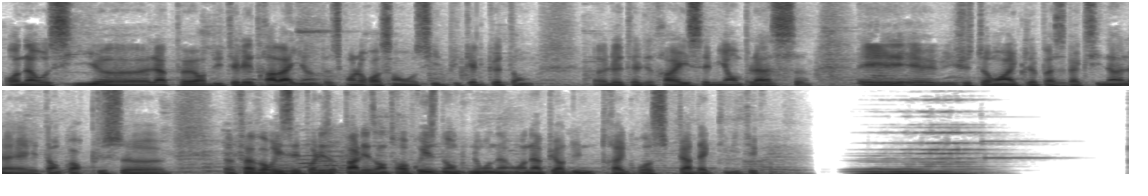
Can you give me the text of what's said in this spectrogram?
On a aussi euh, la peur du télétravail, hein, parce qu'on le ressent aussi depuis quelques temps. Le télétravail s'est mis en place et, justement avec le pass vaccinal est encore plus favorisé par les entreprises. Donc nous, on a peur d'une très grosse perte d'activité.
